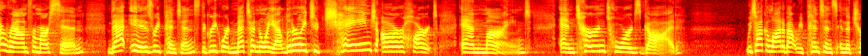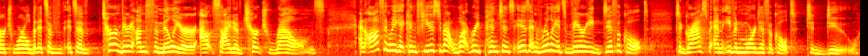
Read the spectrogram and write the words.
around from our sin. That is repentance, the Greek word metanoia, literally to change our heart and mind and turn towards God. We talk a lot about repentance in the church world, but it's a, it's a term very unfamiliar outside of church realms. And often we get confused about what repentance is, and really it's very difficult to grasp and even more difficult to do.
